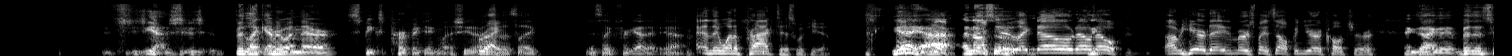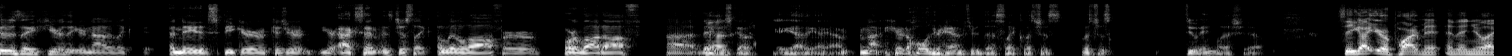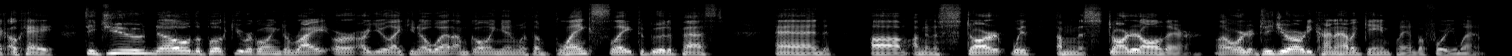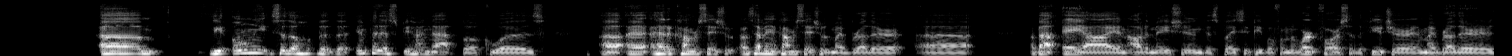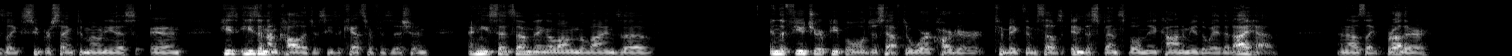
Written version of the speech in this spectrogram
she, yeah, she, she- but like everyone there speaks perfect English, you know. Right. So it's like it's like forget it, yeah, And they want to practice with you. yeah, yeah, and also like, no, no, no. I'm here to immerse myself in your culture. Exactly. But as soon as they hear that you're not like a native speaker because your your accent is just like a little off or or a lot off, uh, they Yeah. just go, yeah, yeah, yeah, I'm not here to hold your hand through this. Like, let's just let's just do English. Yeah. So you got your apartment, and then you're like, okay, did you know the book you were going to write, or are you like, you know what, I'm going in with a blank slate to Budapest, and um, I'm gonna start with, I'm gonna start it all there, or did you already kind of have a game plan before you went? Um, the only so the the, the impetus behind that book was uh, I, I had a conversation. I was having a conversation with my brother uh, about AI and automation displacing people from the workforce of the future. And my brother is like super sanctimonious, and he's he's an oncologist. He's a cancer physician, and he said something along the lines of, "In the future, people will just have to work harder to make themselves indispensable in the economy the way that I have." And I was like, brother,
